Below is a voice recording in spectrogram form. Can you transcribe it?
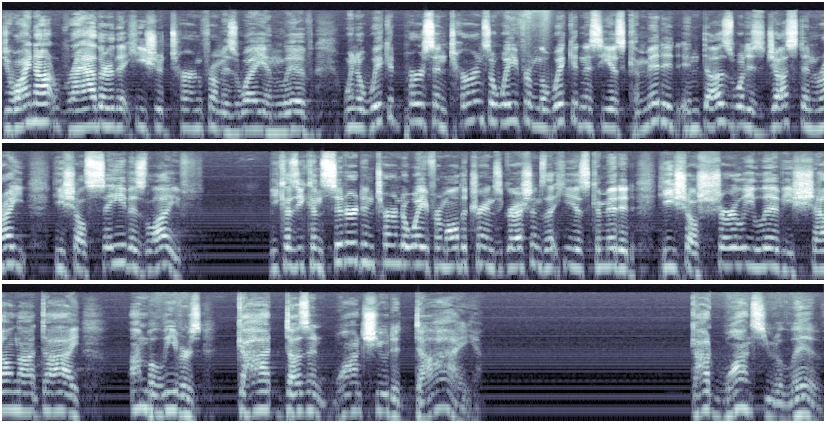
Do I not rather that he should turn from his way and live? When a wicked person turns away from the wickedness he has committed and does what is just and right, he shall save his life. Because he considered and turned away from all the transgressions that he has committed, he shall surely live, he shall not die. Unbelievers, God doesn't want you to die. God wants you to live.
